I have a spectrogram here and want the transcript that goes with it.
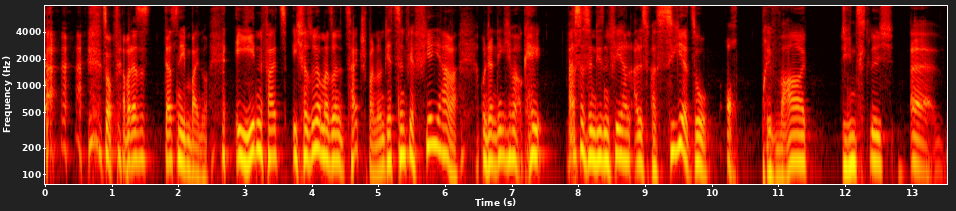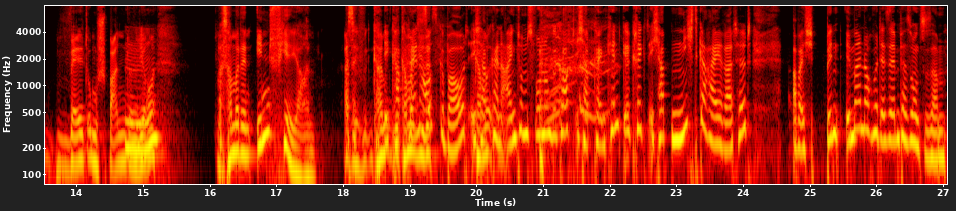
so, aber das ist das nebenbei nur. Jedenfalls, ich versuche ja mal so eine Zeitspanne und jetzt sind wir vier Jahre und dann denke ich immer, okay, was ist in diesen vier Jahren alles passiert? So, auch privat, dienstlich, äh, weltumspannend oder wie Mhm. auch immer. Was haben wir denn in vier Jahren? Also kann, Ich habe kein diese, Haus gebaut, ich habe keine Eigentumswohnung gekauft, ich habe kein Kind gekriegt, ich habe nicht geheiratet, aber ich bin immer noch mit derselben Person zusammen.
